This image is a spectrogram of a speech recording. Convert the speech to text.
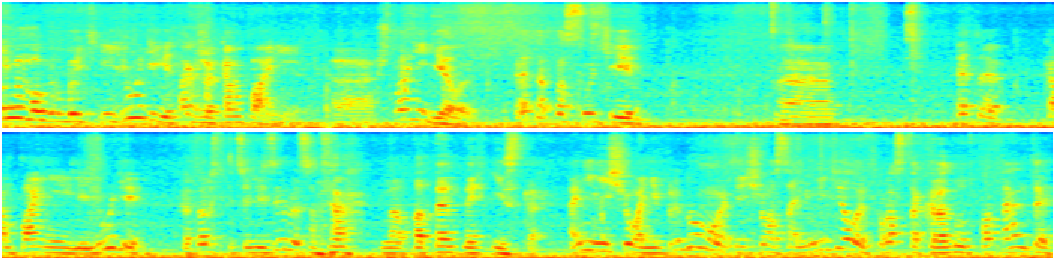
Ими могут быть и люди, и также компании. А, Что они делают? Это, по сути, это компании или люди, которые специализируются на, на патентных исках. Они ничего не придумывают, ничего сами не делают, просто крадут патенты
